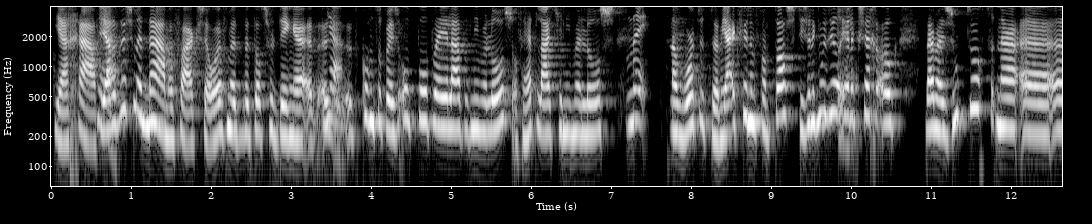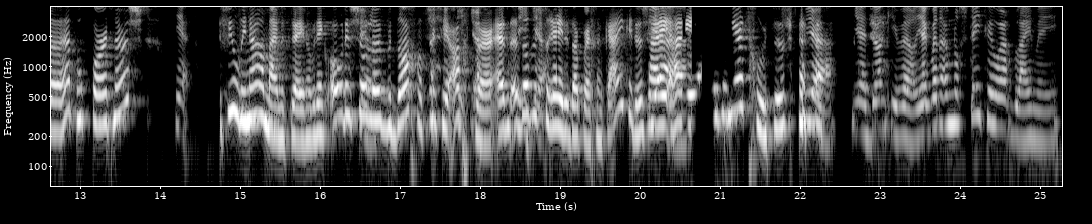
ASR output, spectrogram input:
Ja, gaaf. Ja, Ja. dat is met name vaak zo, hè? Met, met dat soort dingen. Het, het- Ja. het komt opeens oppoppen en je laat het niet meer los. Of het laat je niet meer los. Nee, Nou wordt het hem. Ja, ik vind hem fantastisch. En ik moet heel eerlijk zeggen, ook bij mijn zoektocht naar eh, eh, boekpartners, Ja. viel die naam mij meteen op. Ik denk, oh, dit is zo Ja. leuk bedacht. Wat zit hierachter? En, en dat is Ja. de reden dat ik ben gaan kijken. Dus hij, hij resoneert goed. Dus, ja, ja, dankjewel. Ja, ik ben er ook nog steeds heel erg blij mee.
